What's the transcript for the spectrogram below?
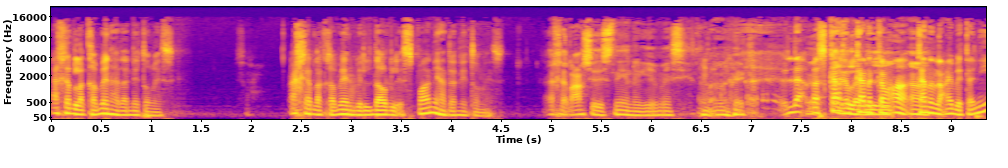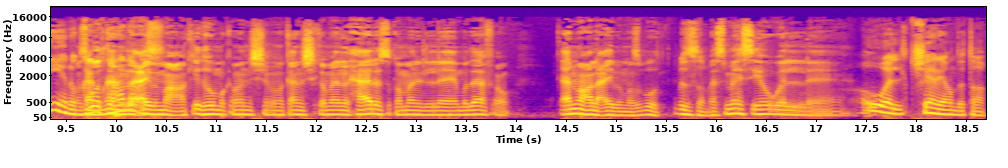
آخر لقبين هذا نيتو ميسي. صح. آخر لقبين بالدوري الإسباني هذا نيتو ميسي. آخر عشر سنين هي ميسي. لا بس كان كان كم آه. آه. كانوا لعيبة تانيين وكان مظبوط كان هذا لعيبة معه. أكيد هو ما كانش ما كانش كمان الحارس وكمان المدافع. كان معه لعيبة مظبوط. بالضبط بس ميسي هو ال هو ال cherry on the top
